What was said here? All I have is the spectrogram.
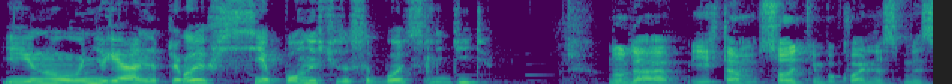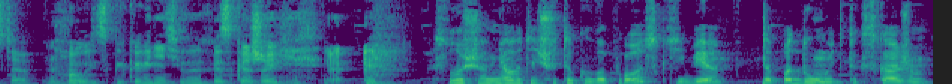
и ну, нереально порой их все полностью за собой отследить. Ну да, их там сотни буквально в смысле, ну, из когнитивных искажений. Слушай, у меня вот еще такой вопрос к тебе, на подумать, так скажем.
